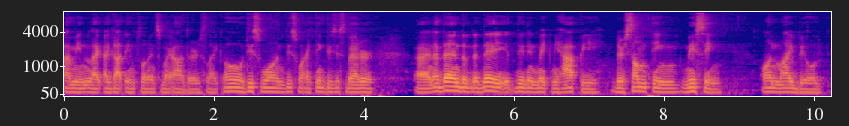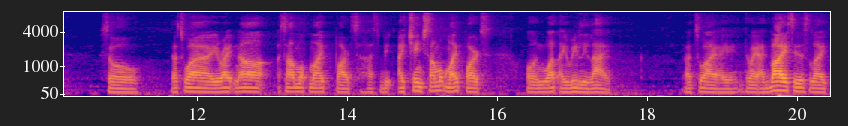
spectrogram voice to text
I mean like I got influenced by others like oh this one this one I think this is better. And at the end of the day it didn't make me happy. There's something missing on my build. So that's why right now some of my parts has been I changed some of my parts on what I really like that's why I my advice is like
